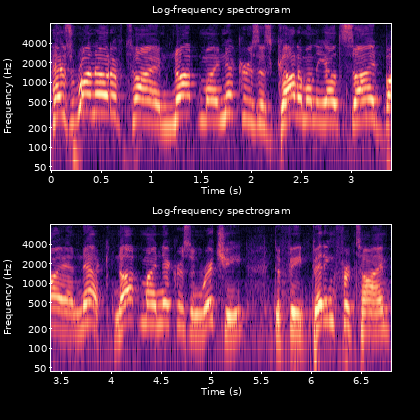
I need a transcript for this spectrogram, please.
has run out of time. Not in My Knickers has got him on the outside by a neck. Not in My Knickers and Ritchie defeat Bidding for Time.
